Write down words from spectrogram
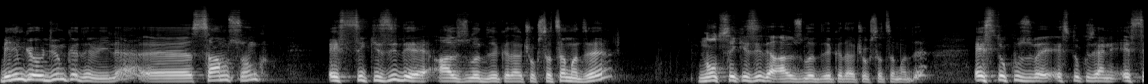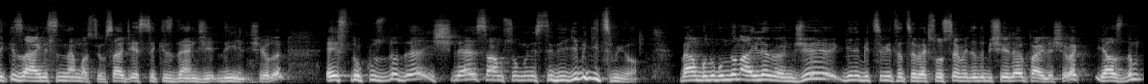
Benim gördüğüm kadarıyla e, Samsung S8'i de arzuladığı kadar çok satamadı. Note 8'i de arzuladığı kadar çok satamadı. S9 ve S9 yani S8 ailesinden bahsediyorum. Sadece S8'den ci- değil şey olarak. S9'da da işler Samsung'un istediği gibi gitmiyor. Ben bunu bundan aylar önce yine bir tweet atarak, sosyal medyada bir şeyler paylaşarak yazdım.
